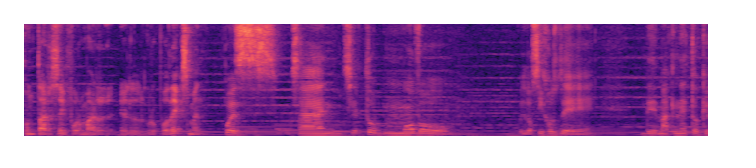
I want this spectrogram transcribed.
juntarse y formar el grupo de X-Men. Pues, o sea, en cierto modo, los hijos de, de Magneto, que,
